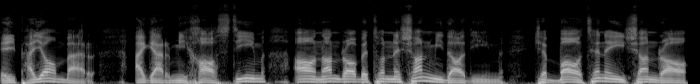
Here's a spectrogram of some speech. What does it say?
ای پیامبر اگر می‌خواستیم آنان را به تو نشان می‌دادیم که باطن ایشان را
